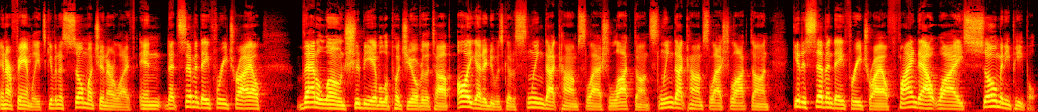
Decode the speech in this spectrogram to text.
in our family. It's given us so much in our life. And that 7-day free trial that alone should be able to put you over the top. All you got to do is go to sling.com slash locked on. Sling.com slash locked on. Get a seven day free trial. Find out why so many people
